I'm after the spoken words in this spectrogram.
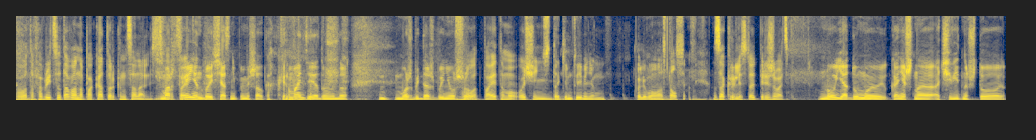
Вот, а Фабрицио Тавана пока только национальность. Маркс вот, Ленин бы сейчас не помешал команде, я думаю, но, может быть, даже бы и не ушел. Вот, поэтому очень... С таким-то именем по-любому остался. Закрыли, стоит переживать? Ну, я думаю, конечно, очевидно, что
